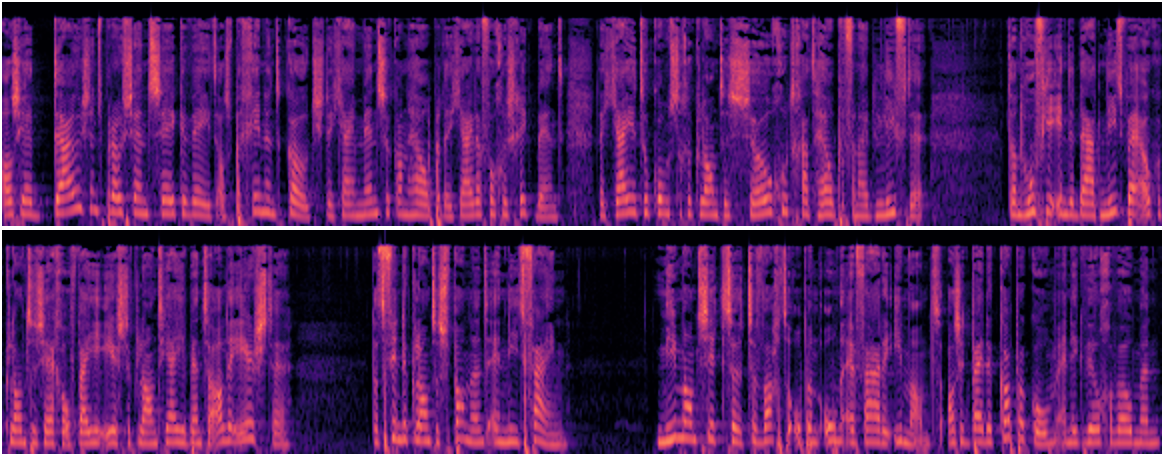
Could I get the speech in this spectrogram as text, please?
Als jij duizend procent zeker weet als beginnend coach dat jij mensen kan helpen, dat jij daarvoor geschikt bent, dat jij je toekomstige klanten zo goed gaat helpen vanuit liefde, dan hoef je inderdaad niet bij elke klant te zeggen of bij je eerste klant, ja, je bent de allereerste. Dat vinden klanten spannend en niet fijn. Niemand zit te, wachten op een onervaren iemand. Als ik bij de kapper kom en ik wil gewoon mijn,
